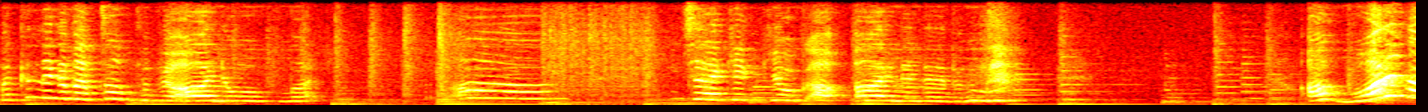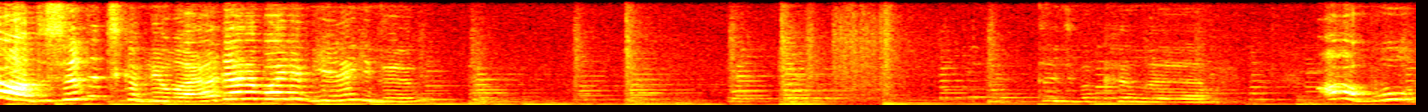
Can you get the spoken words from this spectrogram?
Bakın ne kadar tatlı bir aile oldular. Aa, hiç erkek yok ailelerinde. Abi bu arada dışarıda çıkabiliyorlar. Hadi arabayla bir yere gidin. Hadi bakalım. Aa bu,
